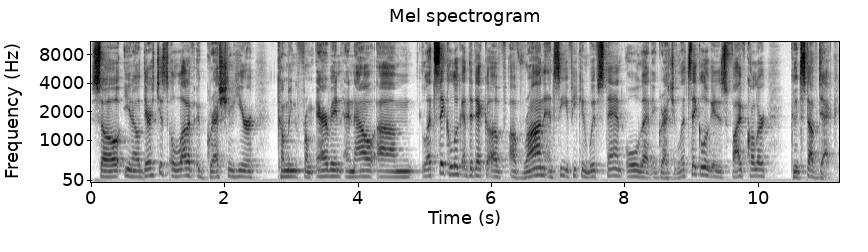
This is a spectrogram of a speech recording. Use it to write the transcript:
So, you know, there's just a lot of aggression here coming from Erwin. And now um, let's take a look at the deck of, of Ron and see if he can withstand all that aggression. Let's take a look at his five color good stuff deck.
